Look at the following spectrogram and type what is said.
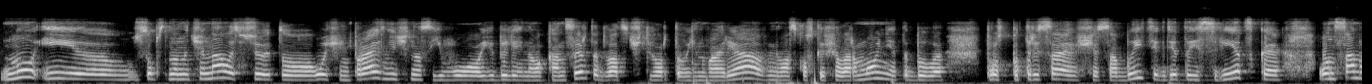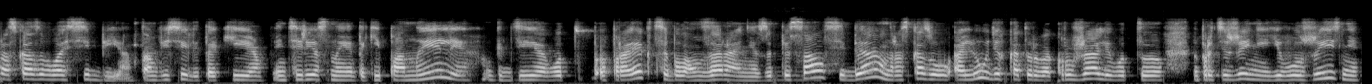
Ну и, собственно, начиналось все это очень празднично с его юбилейного концерта 24 января в Московской филармонии. Это было просто потрясающее событие, где-то и светское. Он сам рассказывал о себе. Там висели такие интересные такие панели, где вот проекция была, он заранее записал себя, он рассказывал о людях, которые окружали вот э, на протяжении его жизни.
